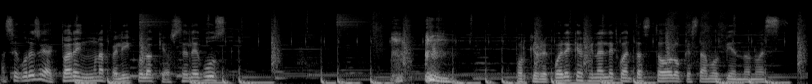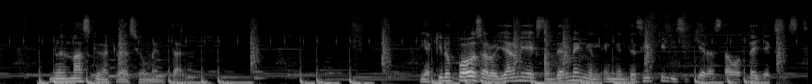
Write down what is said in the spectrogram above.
asegúrese de actuar en una película que a usted le guste. Porque recuerde que al final de cuentas todo lo que estamos viendo no es, no es más que una creación mental. Y aquí no puedo desarrollarme y extenderme en el, en el decir que ni siquiera esta botella existe.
